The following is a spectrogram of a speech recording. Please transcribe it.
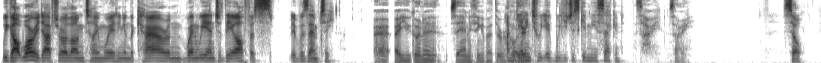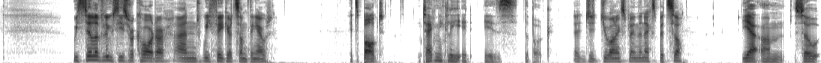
We got worried after a long time waiting in the car, and when we entered the office, it was empty. Uh, are you going to say anything about the recorder? I'm getting to it. Will you just give me a second? Sorry, sorry. So, we still have Lucy's recorder, and we figured something out. It's bugged. Technically, it is the bug. Uh, do, do you want to explain the next bit, so? Yeah, um, so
